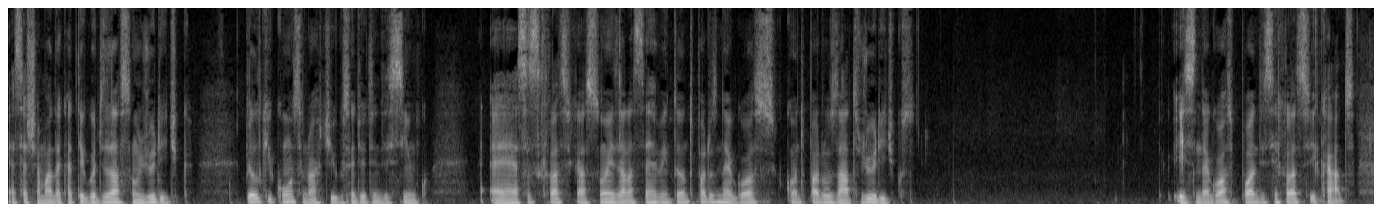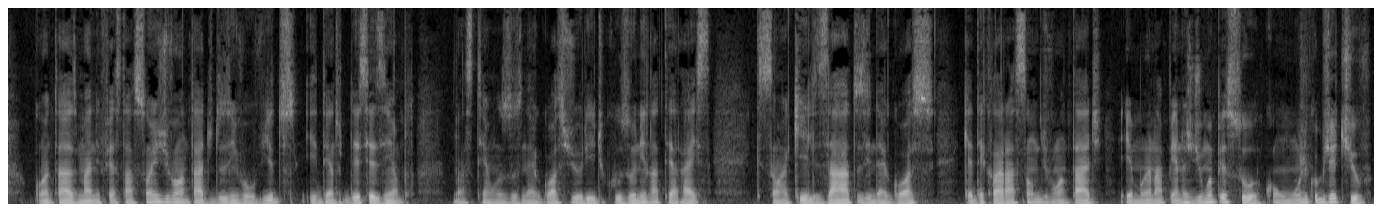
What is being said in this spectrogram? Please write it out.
Essa é a chamada categorização jurídica. Pelo que consta no artigo 185, é, essas classificações elas servem tanto para os negócios quanto para os atos jurídicos. Esses negócios podem ser classificados quanto às manifestações de vontade dos envolvidos, e dentro desse exemplo nós temos os negócios jurídicos unilaterais, que são aqueles atos e negócios que a declaração de vontade emana apenas de uma pessoa, com um único objetivo,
